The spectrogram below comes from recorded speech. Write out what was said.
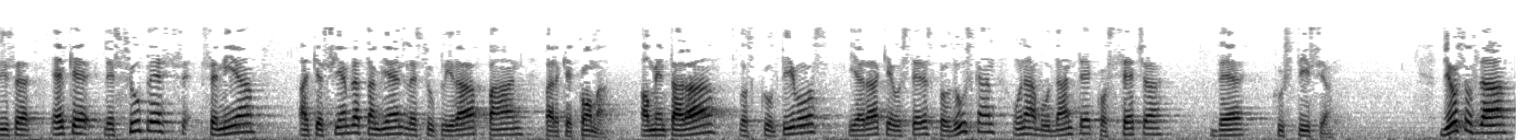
dice, el que le suple semilla al que siembra también le suplirá pan para que coma. Aumentará los cultivos y hará que ustedes produzcan una abundante cosecha de justicia. Dios nos da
